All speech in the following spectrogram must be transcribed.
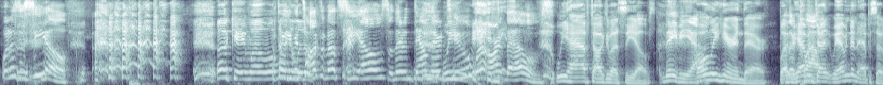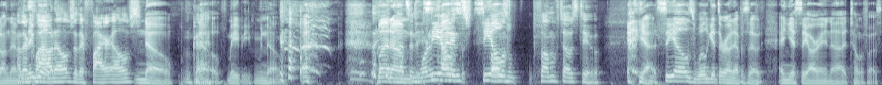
What is a sea elf? Okay, well, we'll talk we a even little. talked about sea elves. They're down there We- too. Where aren't the elves? we have talked about sea elves, Maybe yeah. only here and there, but there we haven't done we haven't done an episode on them. are there They cloud will. elves? Are there fire elves? No, Okay. no, maybe no. but um, sea elves, sea foam elves of, foam of toes too. yeah, sea elves will get their own episode, and yes, they are in uh, Tome of Foes.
